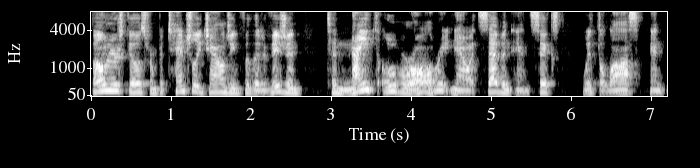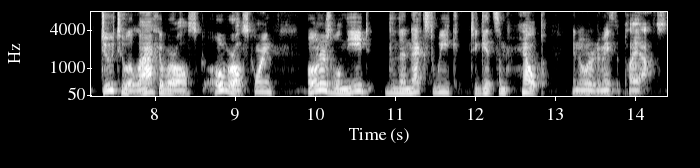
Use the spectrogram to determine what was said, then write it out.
Boners goes from potentially challenging for the division to ninth overall right now at 7 and 6 with the loss. And due to a lack of overall, overall scoring, Boners will need the next week to get some help in order to make the playoffs.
